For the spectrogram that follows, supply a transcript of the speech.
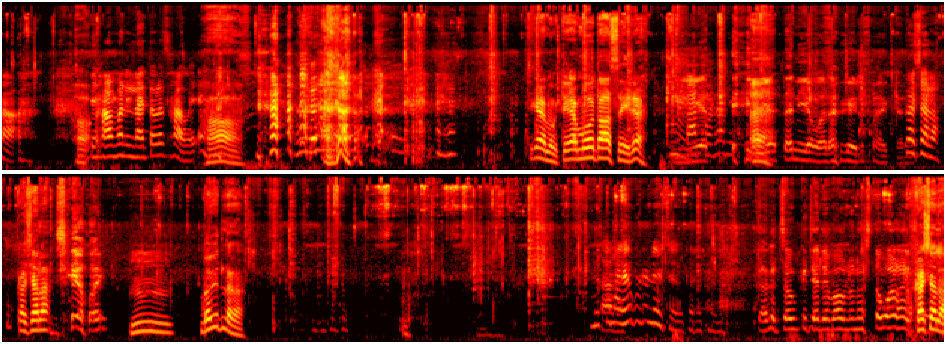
हा. हा. ते हा म्हणलं नाही तरच हवंय हा. ठीक आहे मग त्यामुळं तर असं आहे ना. येताना यावं लागेल काय करा. कशाला? कशाला? हम्म. बघितलं का? मग तुम्हाला हे कुठे न्यायचं परत मला. अगं चौकीच्या लेबावनं नसतं वळायचं. कशाला?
